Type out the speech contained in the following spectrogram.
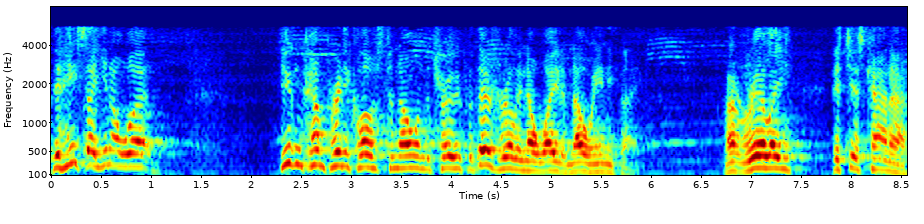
Did he say, You know what? You can come pretty close to knowing the truth, but there's really no way to know anything. Really. It's just kind of,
